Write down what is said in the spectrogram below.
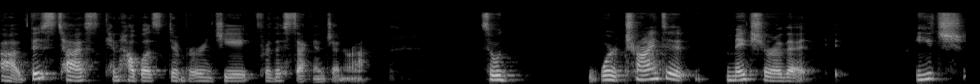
uh, this test can help us differentiate for the second genera. So we're trying to make sure that each,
